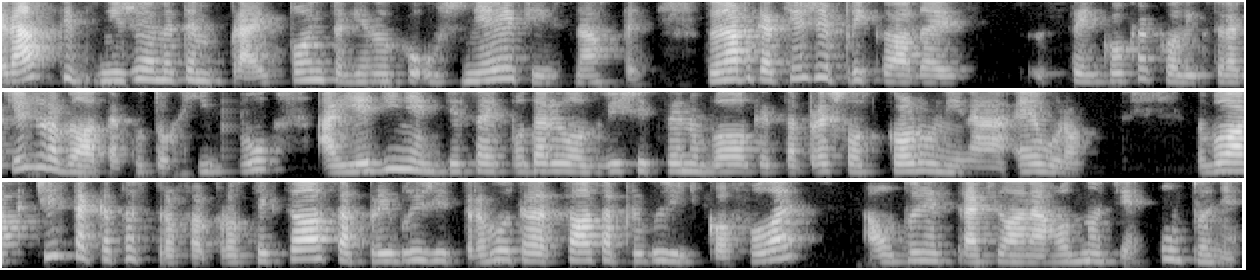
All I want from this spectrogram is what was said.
raz, keď znižujeme ten price point, tak jednoducho už neviete ísť naspäť. To napríklad tiež je príklad aj z, tej Coca-Coly, ktorá tiež robila takúto chybu a jedine, kde sa jej podarilo zvýšiť cenu, bolo, keď sa prešlo z koruny na euro. To bola čistá katastrofa. Proste chcela sa priblížiť trhu, teda chcela sa priblížiť kofole a úplne stratila na hodnote. Úplne.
